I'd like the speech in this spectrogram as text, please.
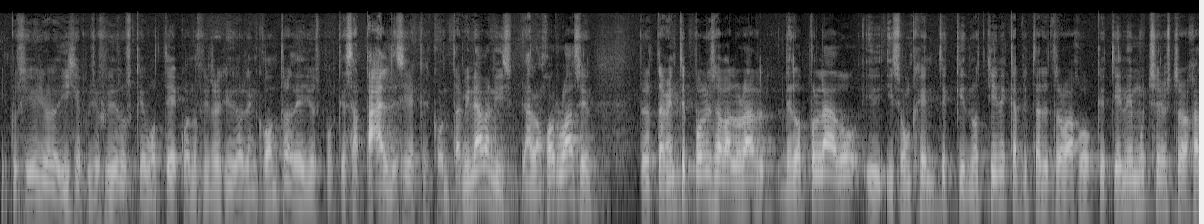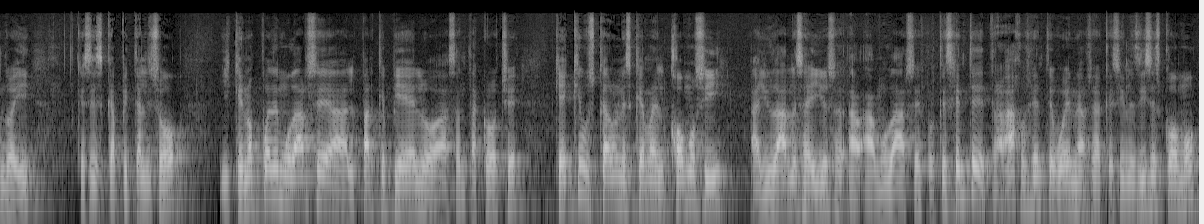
Inclusive yo le dije, pues yo fui de los que voté cuando fui regidor en contra de ellos porque Zapal decía que contaminaban y a lo mejor lo hacen, pero también te pones a valorar del otro lado y, son gente que no tiene capital de trabajo, que tiene muchos años trabajando ahí, que se descapitalizó y que no puede mudarse al Parque Piel o a Santa Croce, que hay que buscar un esquema del cómo sí, ayudarles a ellos a, mudarse, porque es gente de trabajo, es gente buena, o sea que si les dices cómo,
